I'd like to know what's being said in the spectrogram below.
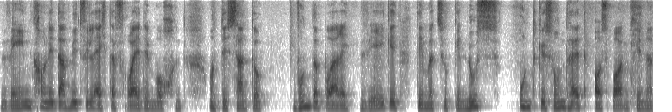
wen kann ich damit vielleicht eine Freude machen? Und das sind da wunderbare Wege, die wir zu Genuss und Gesundheit ausbauen können.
